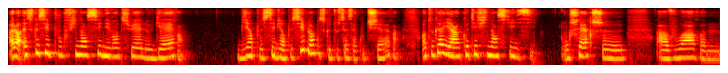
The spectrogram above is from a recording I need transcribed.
Alors, est-ce que c'est pour financer une éventuelle guerre? Bien, c'est bien possible, hein, parce que tout ça, ça coûte cher. En tout cas, il y a un côté financier ici. On cherche euh, à avoir euh,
